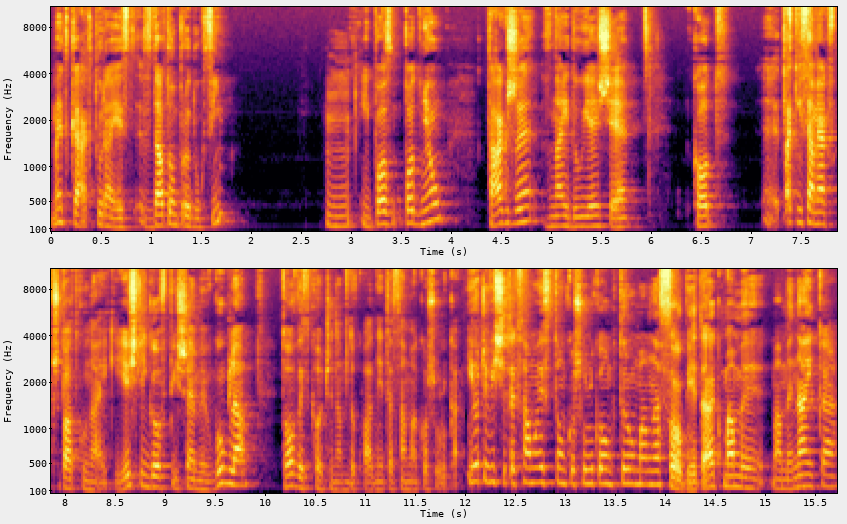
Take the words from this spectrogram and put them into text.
Metka, która jest z datą produkcji, i po, pod nią także znajduje się kod e, taki sam jak w przypadku Nike. Jeśli go wpiszemy w Google, to wyskoczy nam dokładnie ta sama koszulka. I oczywiście tak samo jest z tą koszulką, którą mam na sobie, tak? Mamy, mamy Nike,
